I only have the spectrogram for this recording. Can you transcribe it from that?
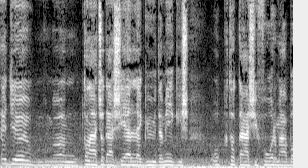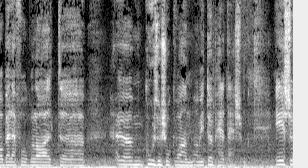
Egy tanácsadási jellegű, de mégis oktatási formába belefoglalt kurzusuk van, ami több hetes. És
